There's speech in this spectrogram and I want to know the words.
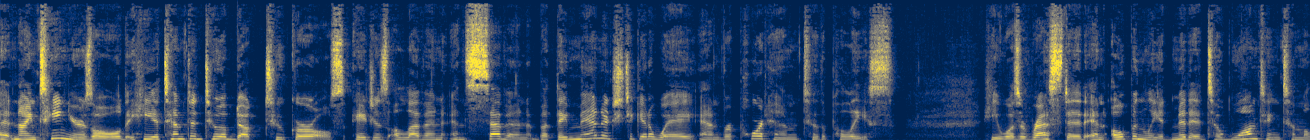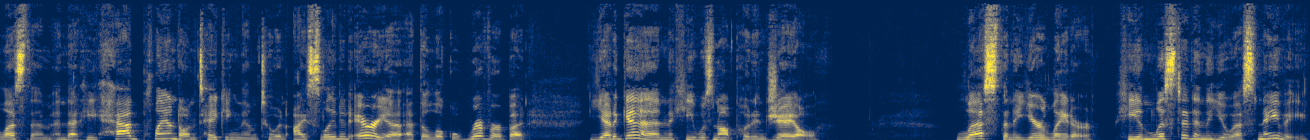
At 19 years old, he attempted to abduct two girls, ages 11 and 7, but they managed to get away and report him to the police. He was arrested and openly admitted to wanting to molest them and that he had planned on taking them to an isolated area at the local river, but yet again, he was not put in jail. Less than a year later, he enlisted in the U.S. Navy.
